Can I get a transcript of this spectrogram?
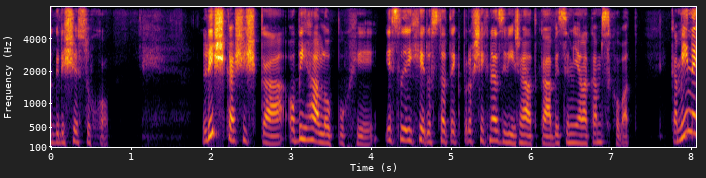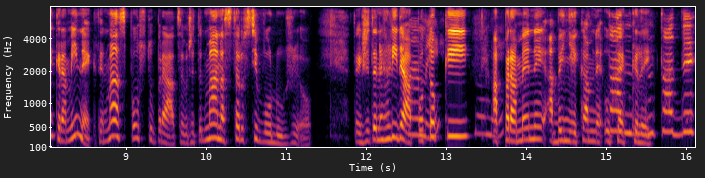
když je sucho. Liška šiška obíhá lopuchy, jestli jich je dostatek pro všechna zvířátka, aby se měla kam schovat. Kamínek, ramínek, ten má spoustu práce, protože ten má na starosti vodu, že jo. Takže ten hlídá mami, potoky mami. a prameny, aby někam neutekly. Tady, tady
